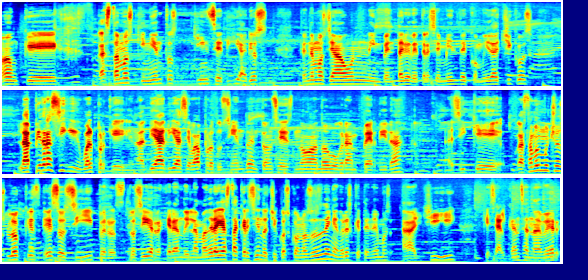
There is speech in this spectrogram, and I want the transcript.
aunque gastamos 515 diarios, tenemos ya un inventario de 13.000 de comida, chicos. La piedra sigue igual porque al día a día se va produciendo, entonces no, no hubo gran pérdida. Así que gastamos muchos bloques, eso sí, pero lo sigue regenerando. Y la madera ya está creciendo, chicos. Con los dos leñadores que tenemos allí, que se alcanzan a ver,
